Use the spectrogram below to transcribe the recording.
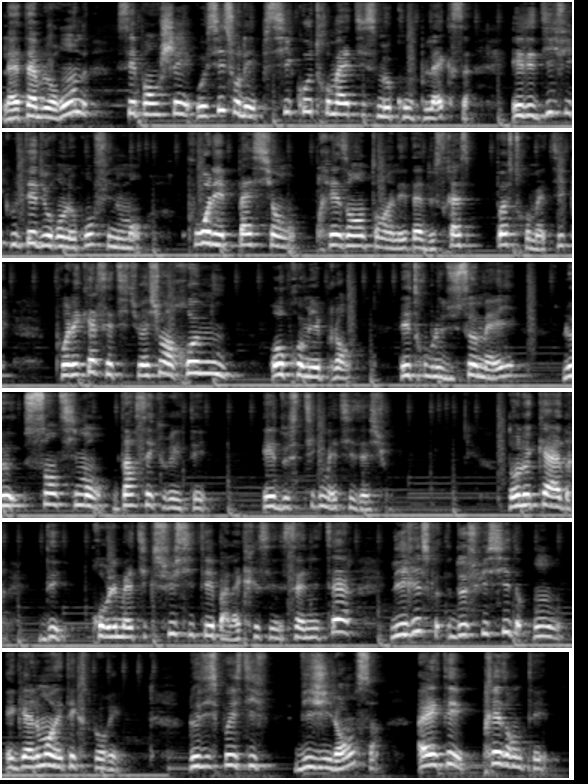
La table ronde s'est penchée aussi sur les psychotraumatismes complexes et les difficultés durant le confinement pour les patients présentant un état de stress post-traumatique pour lesquels cette situation a remis au premier plan les troubles du sommeil, le sentiment d'insécurité et de stigmatisation. Dans le cadre des problématiques suscitées par la crise sanitaire, les risques de suicide ont également été explorés. Le dispositif Vigilance a été présenté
